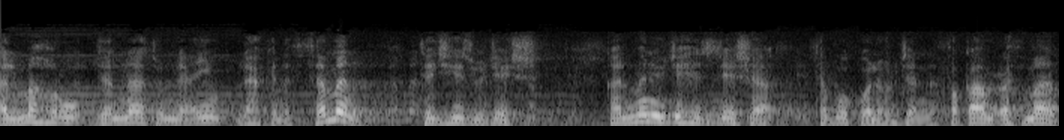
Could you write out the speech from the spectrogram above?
المهر جنات النعيم لكن الثمن تجهيز جيش. قال من يجهز جيش تبوك وله الجنة؟ فقام عثمان.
